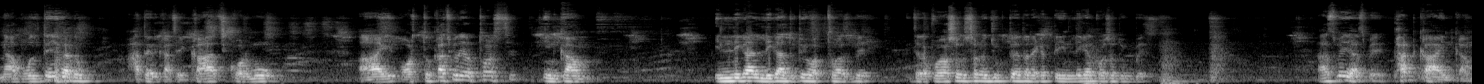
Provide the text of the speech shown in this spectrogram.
না বলতেই পারো হাতের কাছে কাজ, কর্ম, আয়, অর্থ, কাজ করে অর্থ আসছে ইনকাম ইনলিগাল লিগাল দুটোই অর্থ আসবে। যারা প্রশাসনের সঙ্গে যুক্ত হয়, তাদের ক্ষেত্রে ইনলিগাল পয়সা ঢুকবে। আসবেই আসবে। ফাটকা ইনকাম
